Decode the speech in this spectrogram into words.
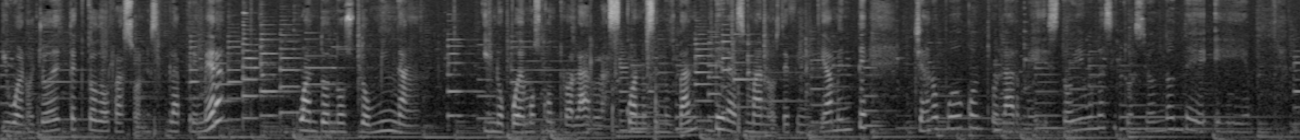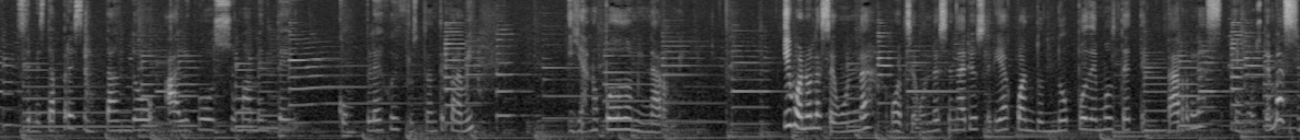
Y bueno, yo detecto dos razones. La primera, cuando nos dominan y no podemos controlarlas, cuando se nos van de las manos, definitivamente ya no puedo controlarme. Estoy en una situación donde eh, se me está presentando algo sumamente complejo y frustrante para mí y ya no puedo dominarme y bueno, la segunda o el segundo escenario sería cuando no podemos detectarlas en los demás.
